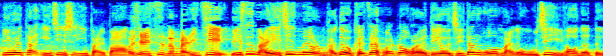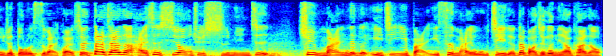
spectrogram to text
因为它一季是一百八，而且一次能买一季，一次买一季没有人排队，我可以再回绕回来第二季。但如果我买了五季以后呢，等于就多了四百块。所以大家呢还是希望去实名制去买那个一季一百，一次买五季的。但宝杰哥你要看哦，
